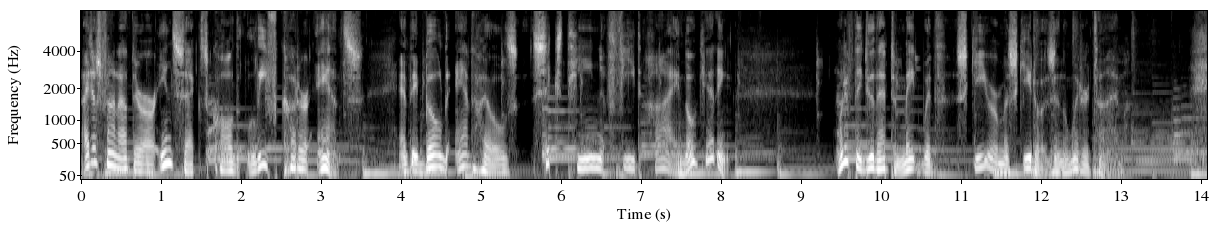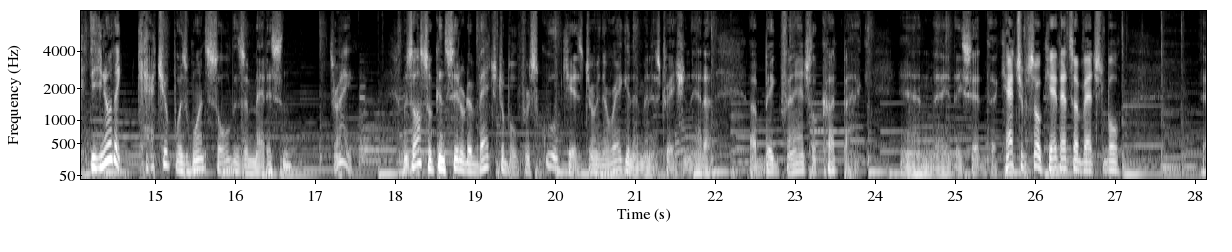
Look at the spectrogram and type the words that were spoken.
I just found out there are insects called leafcutter ants, and they build ant hills 16 feet high. No kidding. What if they do that to mate with ski or mosquitoes in the wintertime? Did you know that ketchup was once sold as a medicine? That's right. It was also considered a vegetable for school kids during the Reagan administration. They had a, a big financial cutback. And they, they said, ketchup's okay, that's a vegetable. I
